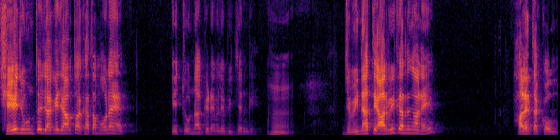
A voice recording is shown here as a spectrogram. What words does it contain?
6 ਜੂਨ ਤੇ ਜਾ ਕੇ ਜਾਬਤਾ ਖਤਮ ਹੋਣਾ ਹੈ ਇਹ ਝੋਨਾ ਕਿਹੜੇ ਵੇਲੇ ਬੀਜਣਗੇ? ਹੂੰ। ਜ਼ਮੀਨਾਂ ਤਿਆਰ ਵੀ ਕਰਨੀਆਂ ਨੇ ਹਾਲੇ ਤੱਕ ਉਹ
